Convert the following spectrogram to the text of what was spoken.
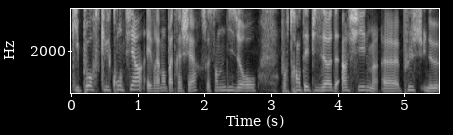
qui pour ce qu'il contient est vraiment pas très cher. 70 euros pour 30 épisodes un film euh, plus une,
